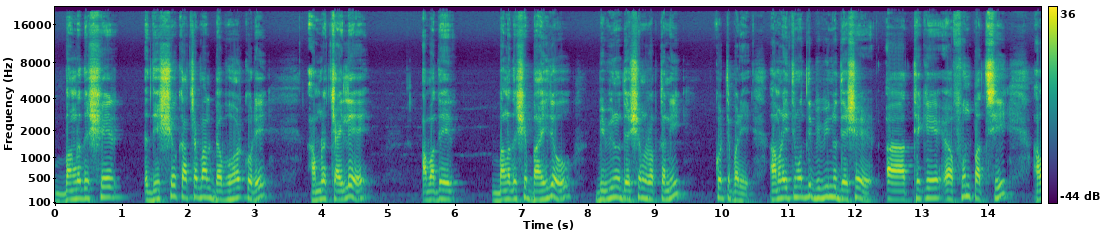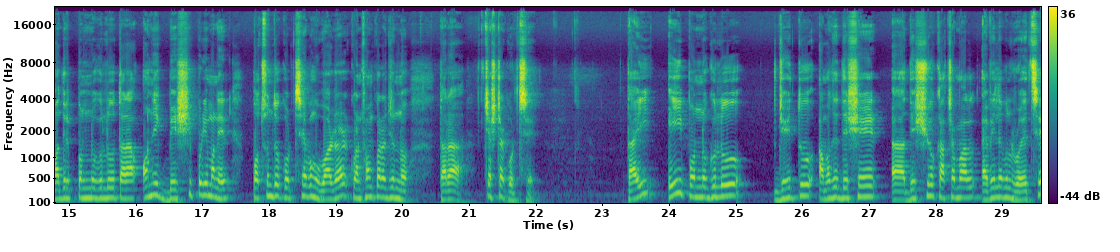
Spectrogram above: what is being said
বাংলাদেশের দেশীয় কাঁচামাল ব্যবহার করে আমরা চাইলে আমাদের বাংলাদেশের বাইরেও বিভিন্ন দেশে আমরা রপ্তানি করতে পারি। আমরা ইতিমধ্যে বিভিন্ন দেশের থেকে ফোন পাচ্ছি। আমাদের পণ্যগুলো তারা অনেক বেশি পরিমাণের পছন্দ করছে এবং অর্ডার কনফার্ম করার জন্য তারা চেষ্টা করছে। তাই এই পণ্যগুলো যেহেতু আমাদের দেশে দেশীয় কাঁচামাল অ্যাভেলেবল রয়েছে,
